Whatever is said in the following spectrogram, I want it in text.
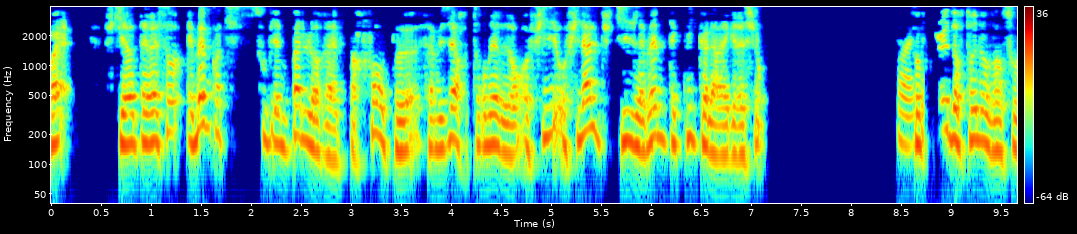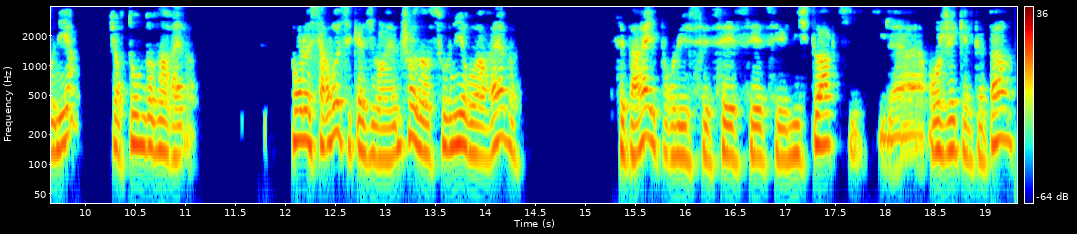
Ouais. Ce qui est intéressant, et même quand ils se souviennent pas de leur rêve, parfois on peut s'amuser à retourner dedans. Au, fi- au final, tu utilises la même technique que la régression. Ouais. Sauf qu'au lieu de retourner dans un souvenir, tu retournes dans un rêve. Pour le cerveau, c'est quasiment la même chose. Un souvenir ou un rêve, c'est pareil pour lui. C'est, une histoire qui- qu'il a rangée quelque part,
